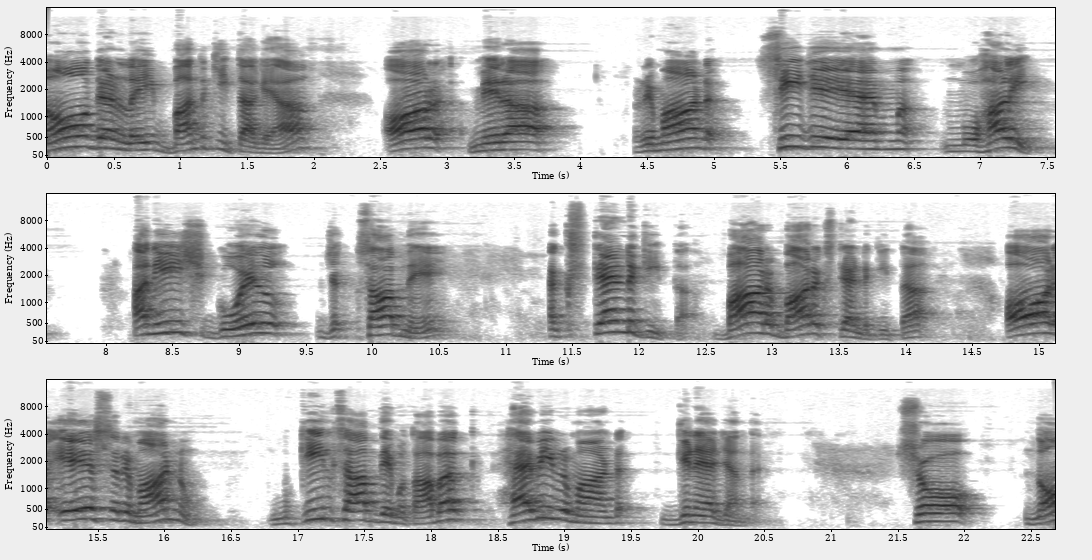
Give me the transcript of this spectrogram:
9 ਦਿਨ ਲਈ ਬੰਦ ਕੀਤਾ ਗਿਆ ਔਰ ਮੇਰਾ ਰਿਮਾਂਡ ਸੀਜੇਐਮ ਮੋਹਾਲੀ ਅਨੀਸ਼ ਗੋਇਲ ਜ- ਸਾਹਿਬ ਨੇ ਐਕਸਟੈਂਡ ਕੀਤਾ ਬਾਰ-ਬਾਰ ਐਕਸਟੈਂਡ ਕੀਤਾ ਔਰ ਇਸ ਰਿਮਾਂਡ ਨੂੰ ਵਕੀਲ ਸਾਹਿਬ ਦੇ ਮੁਤਾਬਕ ਹੈਵੀ ਰਿਮਾਂਡ ਗਿਣਿਆ ਜਾਂਦਾ ਹੈ ਸੋ 9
